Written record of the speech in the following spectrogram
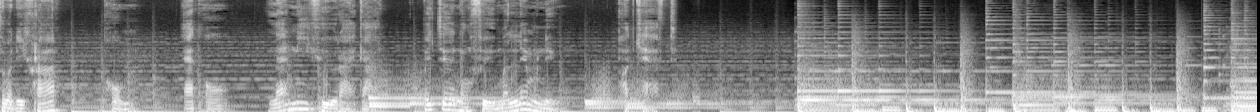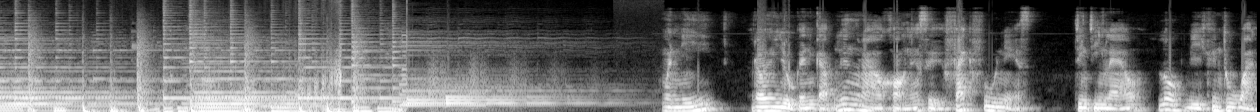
สวัสดีครับ ผมแอดโอและนี่คือรายการไปเจอหนังสือมาเล่มหนึ่งพอดแคสต์วันนี้เรายังอยู่กันกับเรื่องราวของหนังสือ Factfulness จริงๆ แล้วโลกดีขึ้นทุกวัน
